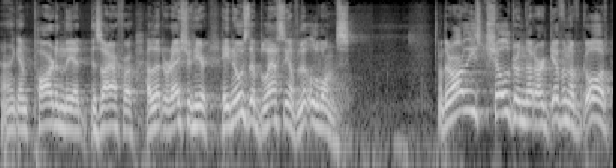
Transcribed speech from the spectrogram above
and again, pardon the uh, desire for alliteration here, he knows the blessing of little ones. There are these children that are given of God,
